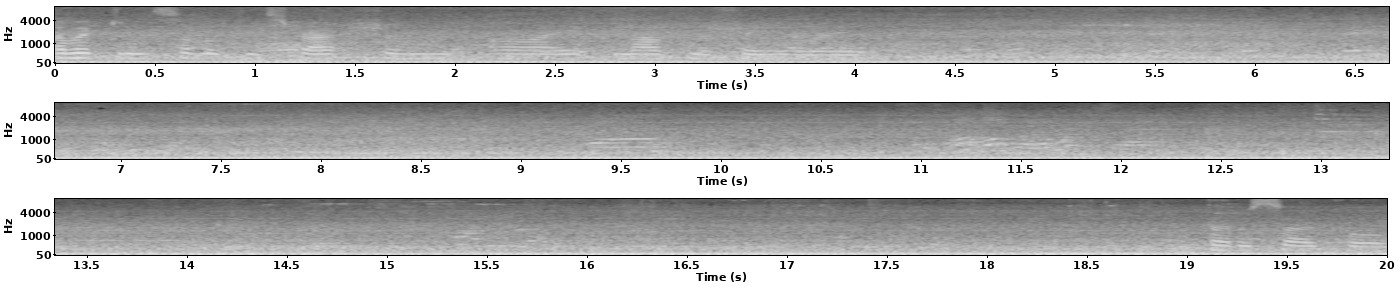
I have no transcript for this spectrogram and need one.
I worked in civil construction. I love machinery. That is so cool.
